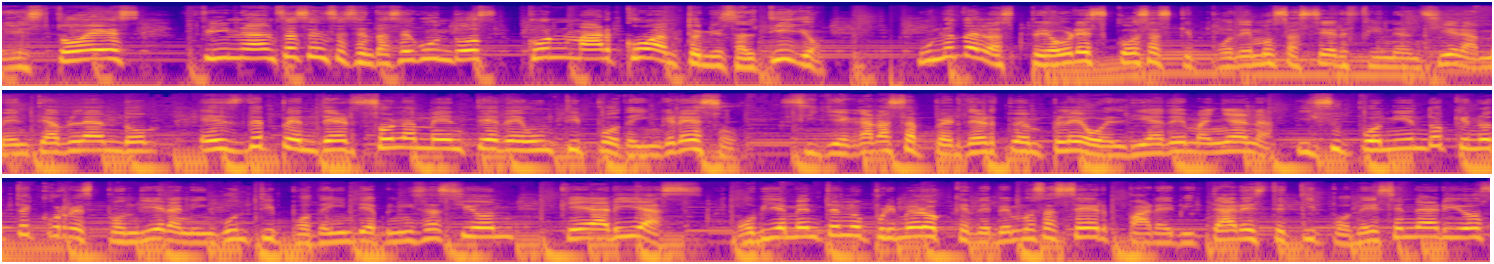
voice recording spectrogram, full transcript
Esto es Finanzas en 60 Segundos con Marco Antonio Saltillo. Una de las peores cosas que podemos hacer financieramente hablando es depender solamente de un tipo de ingreso. Si llegaras a perder tu empleo el día de mañana y suponiendo que no te correspondiera ningún tipo de indemnización, ¿qué harías? Obviamente lo primero que debemos hacer para evitar este tipo de escenarios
